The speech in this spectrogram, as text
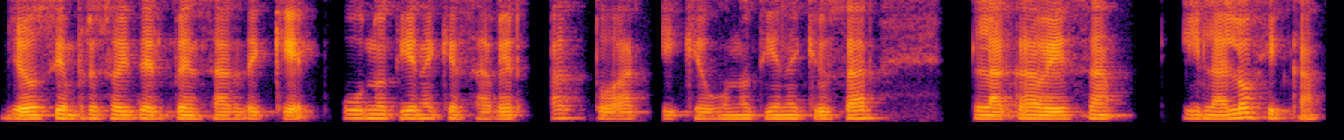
yo siempre soy del pensar de que uno tiene que saber actuar y que uno tiene que usar la cabeza y la lógica.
